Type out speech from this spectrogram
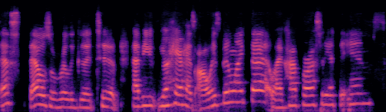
that's that was a really good tip. Have you your hair has always been like that, like high porosity at the ends?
